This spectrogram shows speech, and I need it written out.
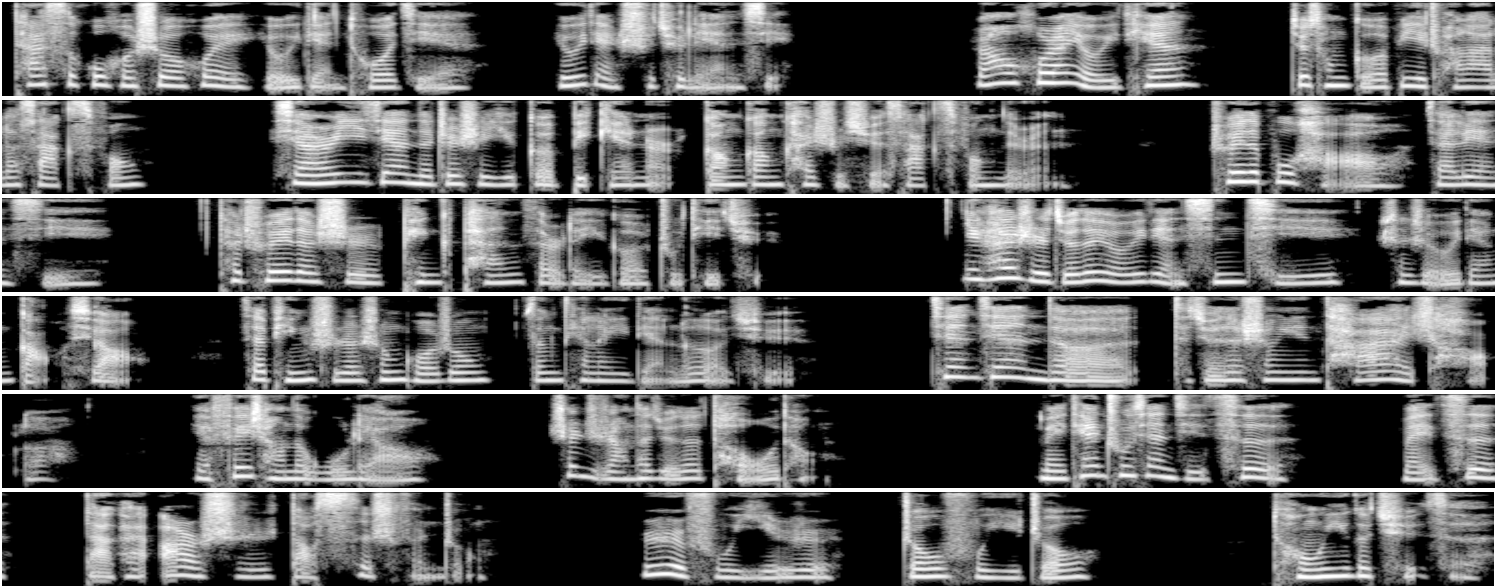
他似乎和社会有一点脱节，有一点失去联系。然后忽然有一天，就从隔壁传来了萨克斯风。显而易见的，这是一个 beginner，刚刚开始学萨克斯风的人，吹的不好，在练习。他吹的是 Pink Panther 的一个主题曲。一开始觉得有一点新奇，甚至有一点搞笑，在平时的生活中增添了一点乐趣。渐渐的，他觉得声音太吵了，也非常的无聊，甚至让他觉得头疼。每天出现几次，每次。大概二十到四十分钟，日复一日，周复一周，同一个曲子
